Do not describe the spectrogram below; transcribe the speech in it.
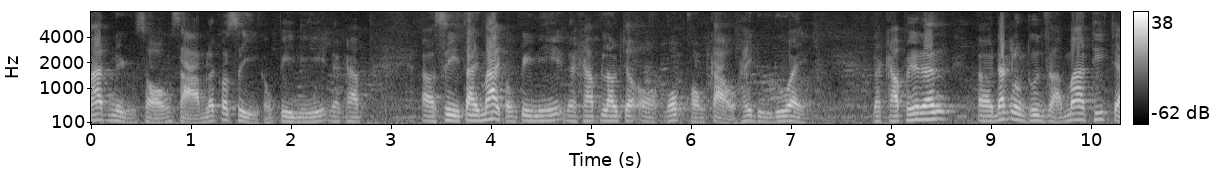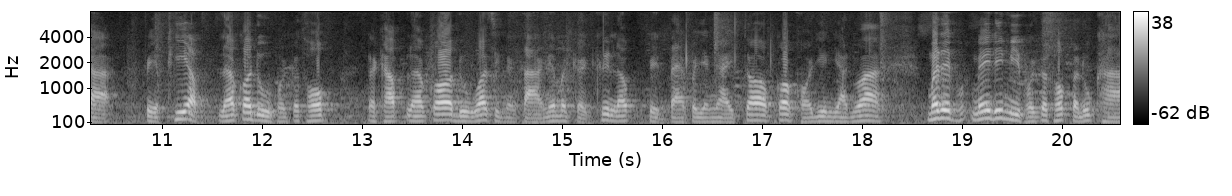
มาส1 2 3 แล้วก็ 4 ของปีนี้นะครับสี่ไตรมาสของปีนี้นะครับเราจะออกงบของเก่าให้ดูด้วยนะครับเพราะฉะนั้นนักลงทุนสามารถที่จะเปรียบเทียบแล้วก็ดูผลกระทบนะครับแล้วก็ดูว่าสิ่งต่างๆเนี่ยมันเกิดขึ้นแล้วเปลี่ยนแปลงไปยังไงก็ก็ขอยืนยันว่าไม่ได้ไม่ได้มีผลกระทบกับลูกค้า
